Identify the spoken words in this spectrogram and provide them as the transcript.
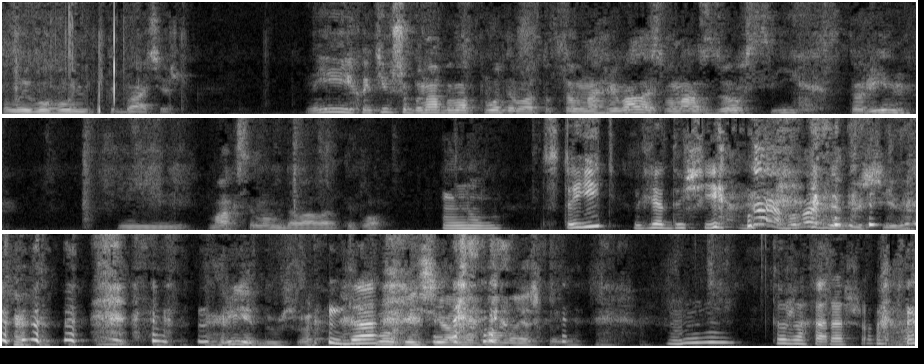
коли вогонь ти бачиш. І хотів, щоб вона була подова, тобто нагрівалась вона з усіх сторін і максимум давала тепло. Ну, стоїть для душі. Так, вона для душі. Гріє душу. Да. Поки що не помешкає. Дуже Тоже хорошо. Ну.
